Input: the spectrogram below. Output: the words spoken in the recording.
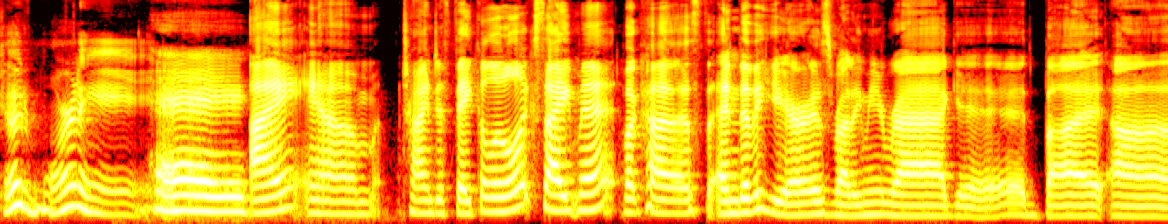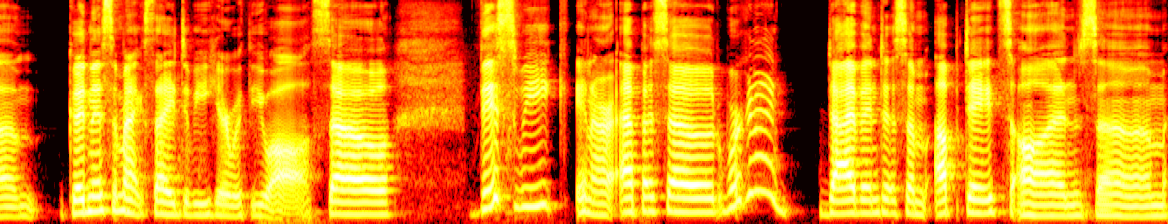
Good morning. Hey. I am trying to fake a little excitement because the end of the year is running me ragged, but um, goodness, am I excited to be here with you all. So, this week in our episode, we're going to dive into some updates on some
